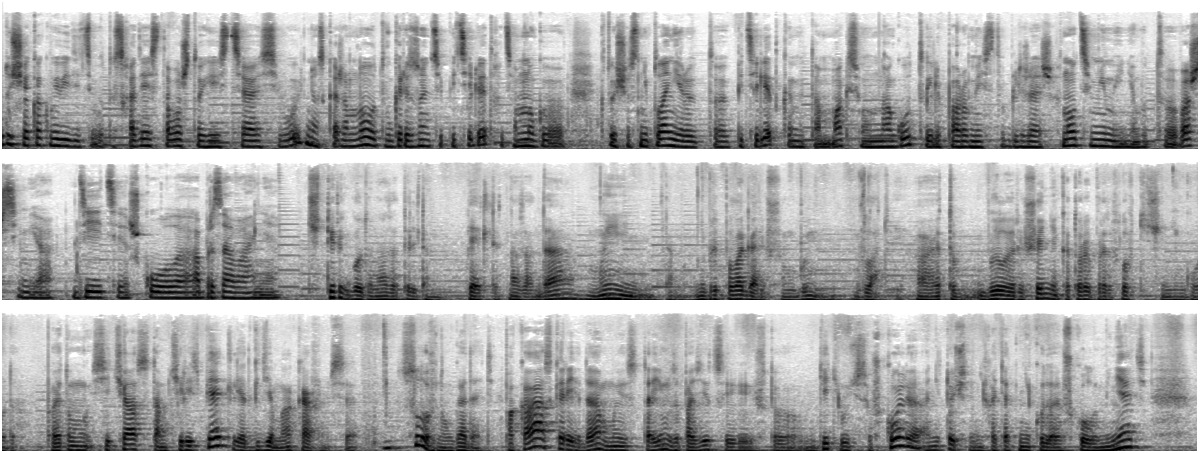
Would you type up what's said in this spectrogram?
Будущее, как вы видите, вот исходя из того, что есть а, сегодня, скажем, ну вот в горизонте пяти лет, хотя много кто сейчас не планирует а, пятилетками, там максимум на год или пару месяцев ближайших, но тем не менее, вот ваша семья, дети, школа, образование. Четыре года назад или там пять лет назад, да, мы там, не предполагали, что мы будем в Латвии. А это было решение, которое произошло в течение года. Поэтому сейчас, там, через пять лет, где мы окажемся, сложно угадать. Пока, скорее, да, мы стоим за позицией, что дети учатся в школе, они точно не хотят никуда школу менять.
